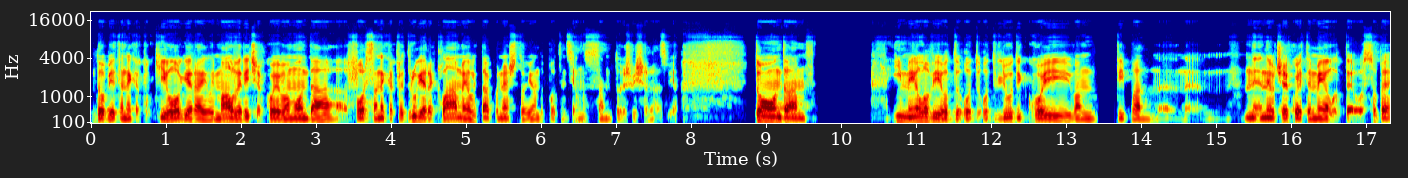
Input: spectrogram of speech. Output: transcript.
dobijete nekakvog keylogera ili malverića koji vam onda forsa nekakve druge reklame ili tako nešto i onda potencijalno se samo to još više razvija. To onda e-mailovi od, od, od ljudi koji vam tipa ne, ne očekujete mail od te osobe, e,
